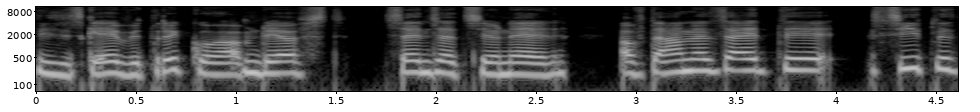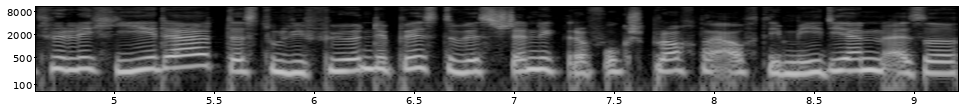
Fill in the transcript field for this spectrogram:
dieses gelbe Trikot haben darfst, sensationell. Auf der anderen Seite sieht natürlich jeder, dass du die Führende bist. Du wirst ständig darauf angesprochen, auch die Medien. Also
